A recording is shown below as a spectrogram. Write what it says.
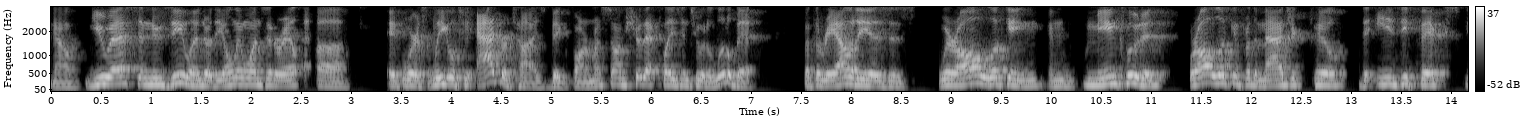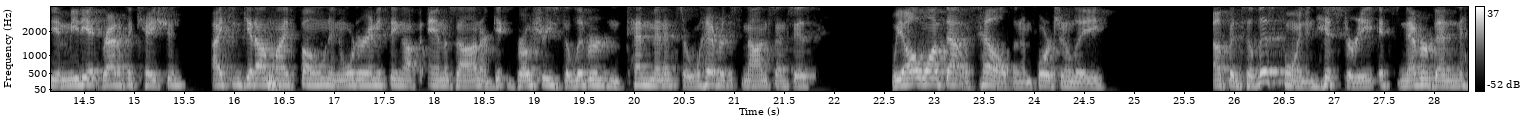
Now, US and New Zealand are the only ones that are uh, it, where it's legal to advertise big pharma. So I'm sure that plays into it a little bit. But the reality is, is we're all looking, and me included, we're all looking for the magic pill, the easy fix, the immediate gratification. I can get on my phone and order anything off Amazon or get groceries delivered in 10 minutes or whatever this nonsense is. We all want that with health. And unfortunately, up until this point in history, it's never been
